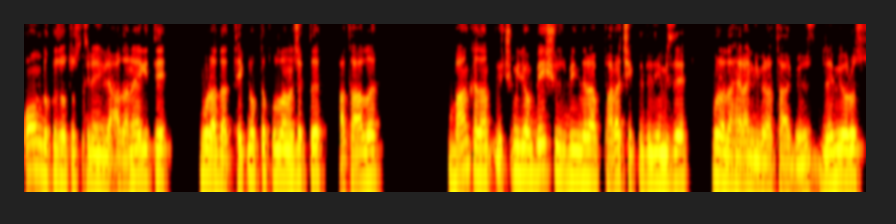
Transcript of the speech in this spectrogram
19.30 treniyle Adana'ya gitti. Burada tek nokta kullanacaktı. Hatalı. Bankadan 3 milyon 500 bin lira para çekti dediğimizde burada herhangi bir hata gözlemiyoruz.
